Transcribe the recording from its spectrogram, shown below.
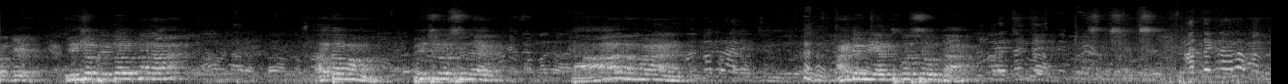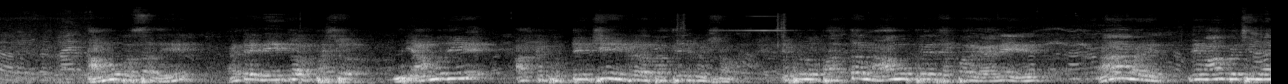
ఓకే. ఇంట్లో పెద్దోళ్ళు ఉన్నారా? అత్తమ్మ పింఛన్ వస్తుందా కాదమ్మా. అంటే మీ ఎంతకు వస్తే అవుతా అమ్మకు వస్తుంది. అంటే నీ ఇంట్లో ఫస్ట్ నీ అమ్మది అక్కడ పుట్టించి ఇక్కడ ప్రతింటికి వచ్చినావు ఇప్పుడు నువ్వు భర్త మామ పేరు చెప్పాలి కానీ మరి నీ మామకు వచ్చిందా?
